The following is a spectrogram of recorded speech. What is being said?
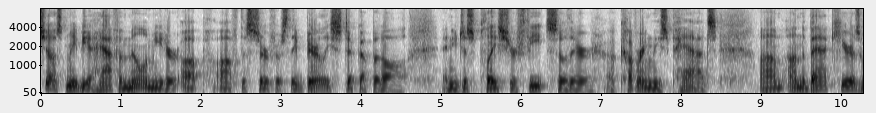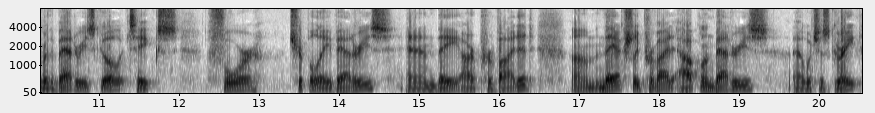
just maybe a half a millimeter up off the surface. They barely stick up at all. And you just place your feet so they're uh, covering these pads. Um, on the back here is where the batteries go. It takes four AAA batteries, and they are provided. Um, they actually provide alkaline batteries, uh, which is great.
